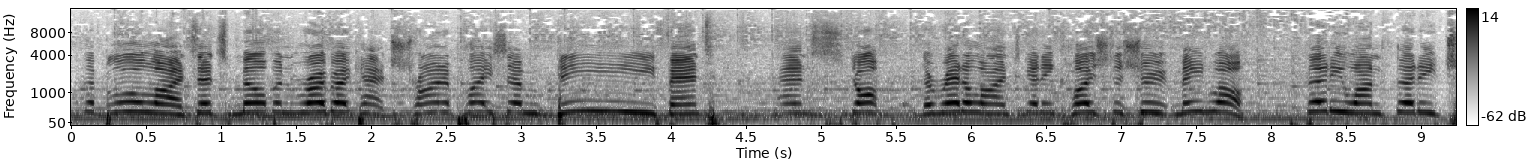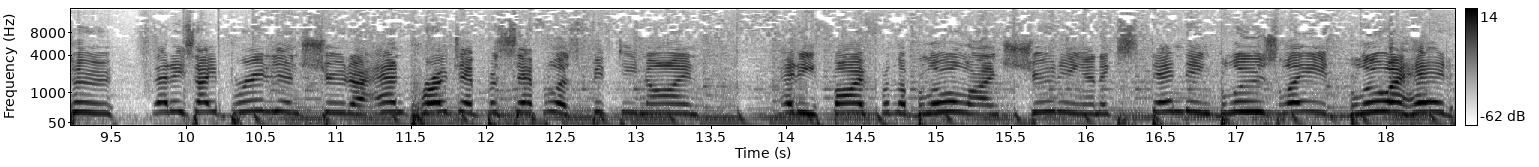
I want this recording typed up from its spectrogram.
for the Blue Alliance. That's Melbourne Robocats trying to play some defense and stop the Red Alliance getting close to shoot. Meanwhile, 31 32. That is a brilliant shooter. And Project Bucephalus 59 85 for the Blue Alliance, shooting and extending Blue's lead. Blue ahead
